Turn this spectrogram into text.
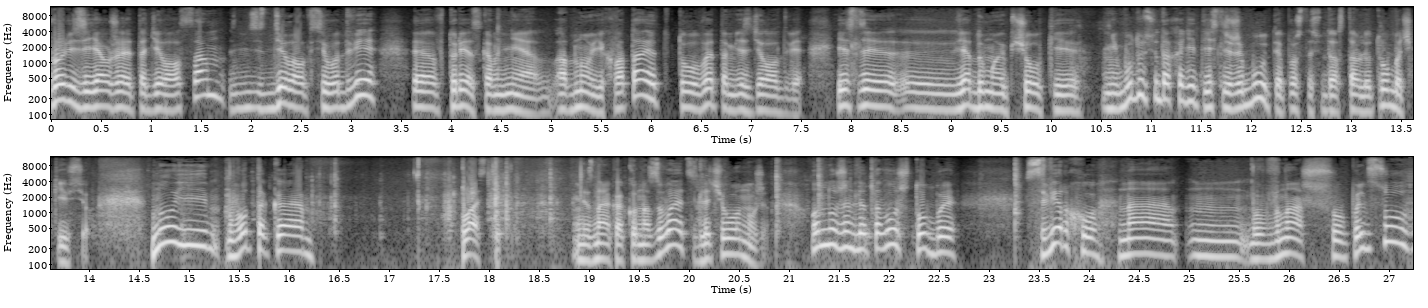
Прорези я уже это делал сам. Сделал всего две. Э, в турецком дне одной и хватает, то в этом я сделал две. Если, э, я думаю, пчелки не будут сюда ходить. Если же будут, я просто сюда вставлю трубочки и все. Ну и вот такая пластик. Не знаю, как он называется. Для чего он нужен? Он нужен для того, чтобы сверху на, в нашу пыльцу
